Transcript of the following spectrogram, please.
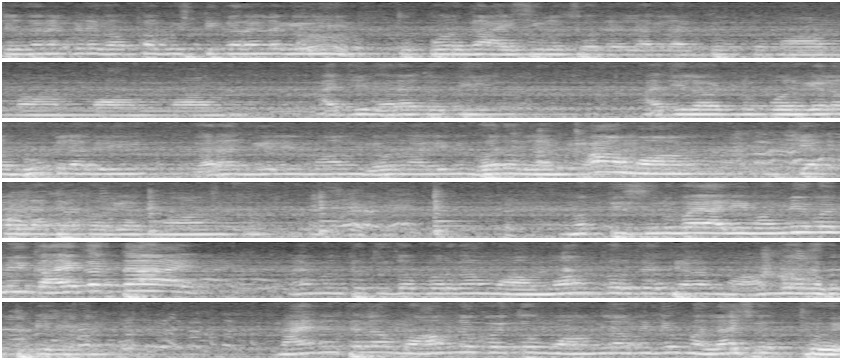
शेजाऱ्याकडे गप्पा गोष्टी करायला गेली. तो पोरगा आईशीला शोधायला लागला. तो तो मॉम मॉम मॉम मॉम. आजी घरात होती. आजीला वाटलं पोरग्याला भूक लागली घरात गेली मॉम घेऊन आली मी भरवला खा मॉम. केक पडला त्या पोरग्यात मॉम. मग ती सुनबाई आली मम्मी मम्मी काय करताय? नाही म्हणतो तुझा पोरगा मॉम मॉम करतोय त्याला मॉम भरवतोय नाही ना त्याला मॉम नकोय तो मॉमला म्हणजे मला शोधतोय.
